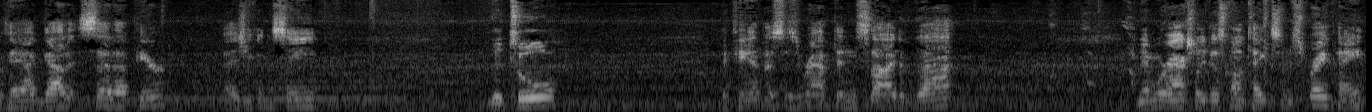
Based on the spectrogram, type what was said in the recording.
Okay, I've got it set up here. As you can see, the tulle, the canvas is wrapped inside of that. And then we're actually just going to take some spray paint.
